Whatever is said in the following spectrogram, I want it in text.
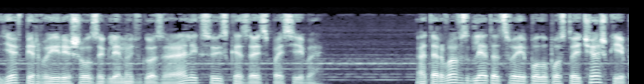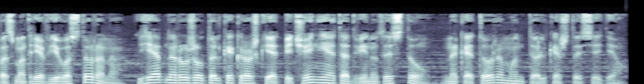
Я впервые решил заглянуть в глаза Алексу и сказать спасибо. Оторвав взгляд от своей полупустой чашки и посмотрев в его сторону, я обнаружил только крошки от печенья и отодвинутый стул, на котором он только что сидел.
